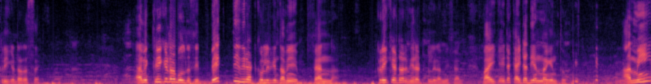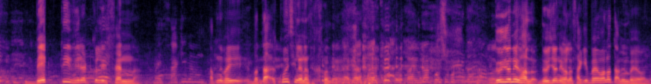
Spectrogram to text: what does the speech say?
ক্রিকেটার আছে? আমি ক্রিকেটার বলতেছি ব্যক্তি বিরাট কোহলির কিন্তু আমি ফ্যান না। ক্রিকেটার বিরাট কোহলির আমি ফ্যান ভাই এটা কাইটা দিয়েন না কিন্তু। আমি ব্যক্তি বিরাট কোহলির ফ্যান না। আপনি ভাই কই ছিলেন এতক্ষণ? দুইজনই ভালো দুইজনই ভালো। সাকিব ভাই ভালো তামিম ভাই ভালো।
